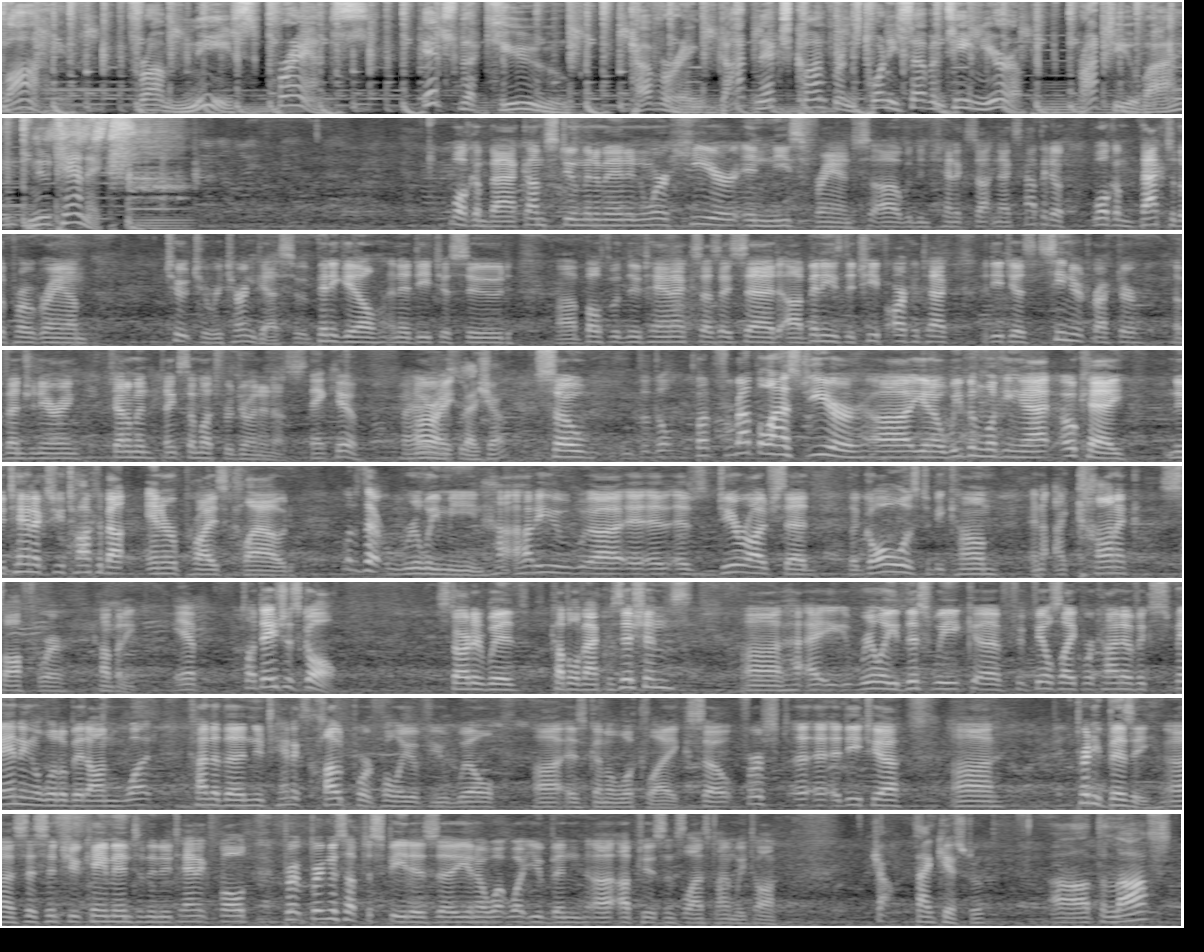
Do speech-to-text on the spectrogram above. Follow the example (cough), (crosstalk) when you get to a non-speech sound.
Live from Nice, France, it's theCUBE. Covering .next Conference 2017 Europe. Brought to you by Nutanix. Welcome back, I'm Stu Miniman and we're here in Nice, France uh, with Nutanix.next. Happy to welcome back to the program two, two return guests, Binny Gill and Aditya Sood, uh, both with Nutanix. As I said, uh, Binny's the chief architect, Aditya's senior director of engineering. Gentlemen, thanks so much for joining us. Thank you. All right. Pleasure. So, the, the, but for about the last year, uh, you know, we've been looking at, okay, Nutanix, you talked about enterprise cloud. What does that really mean? How, how do you, uh, as Dheeraj said, the goal is to become an iconic software company. Yep. It's audacious goal. Started with a couple of acquisitions. Uh, really, this week uh, feels like we're kind of expanding a little bit on what kind of the Nutanix cloud portfolio, if you will, uh, is going to look like. So first, Aditya, uh, pretty busy uh, since you came into the Nutanix fold. Br bring us up to speed as uh, you know what, what you've been up to since last time we talked. Sure, thank you, Stu. the last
